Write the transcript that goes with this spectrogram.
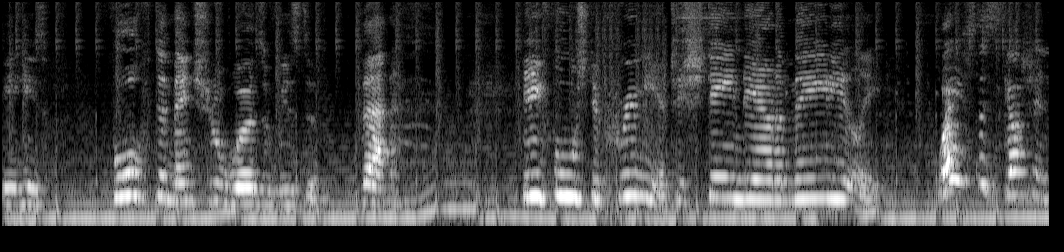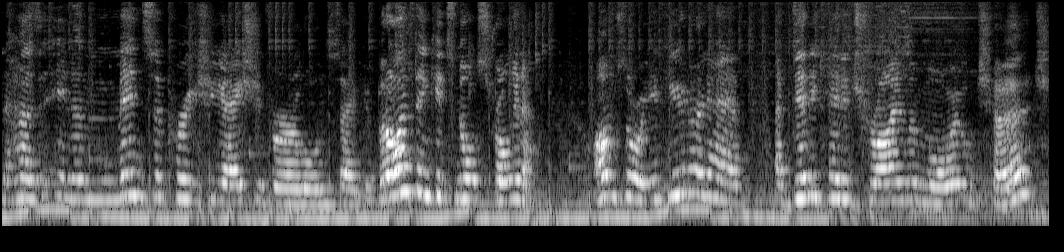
in his fourth dimensional words of wisdom that he forced the Premier to stand down immediately. Waste discussion has an immense appreciation for our Lord and Saviour, but I think it's not strong enough. I'm sorry, if you don't have a dedicated Shrine Memorial Church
